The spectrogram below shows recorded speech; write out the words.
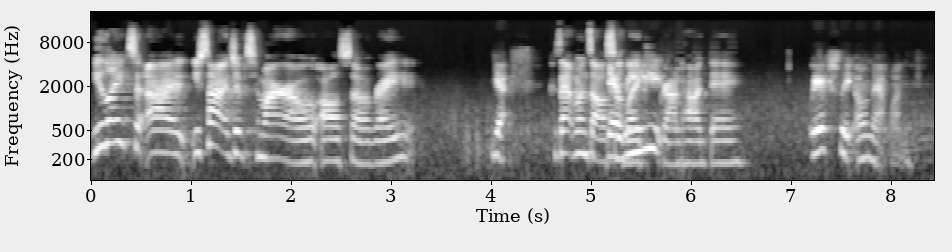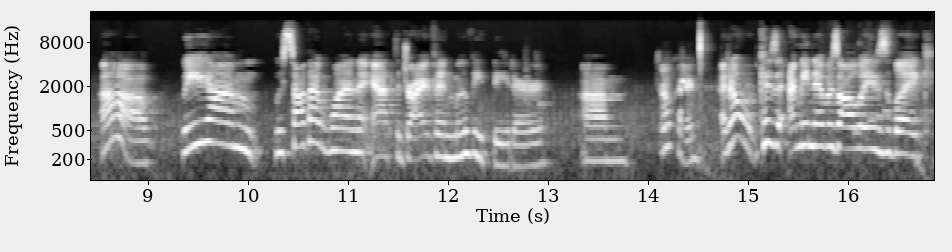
you liked uh, you saw Edge of Tomorrow also, right? Yes, Because that one's also Yeah, like we- Groundhog Day. we actually own that one. Oh, we um we saw that one at the drive-in movie theater. Um, Okay. I don't because I mean it was always like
